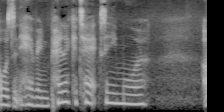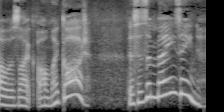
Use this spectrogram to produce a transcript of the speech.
I wasn't having panic attacks anymore. I was like, oh my God, this is amazing.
